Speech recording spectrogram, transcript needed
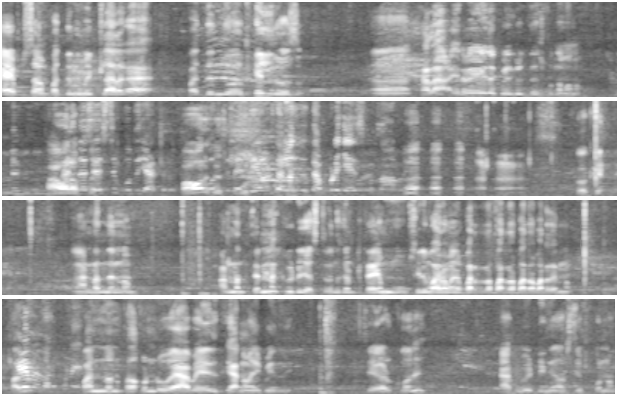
అయ్యప్ప స్వామి పద్దెనిమిది మెట్లాలుగా పద్దెనిమిదో పెళ్ళి రోజు. కళ ఇరవై ఐదో పెళ్ళి రోజు తెలుసుకుందాం మనం. పావల పావల ఓకే. అన్నం తిన్నాం. అన్నం తిన్నాక వీడియో చేస్తాం ఎందుకంటే టైం శనివారం అని బర్ర బర్ర బర్ర బర్ర తిన్నాం. పన్నెండు పదకొండు యాభై ఐదుకి అన్నం అయిపోయింది. చేయగడుకొని హ్యాపీ వెడ్డింగ్ హౌస్ చెప్పుకున్నాం.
